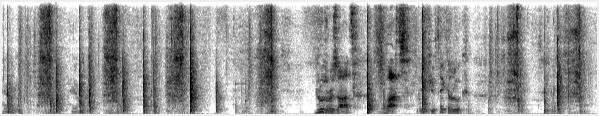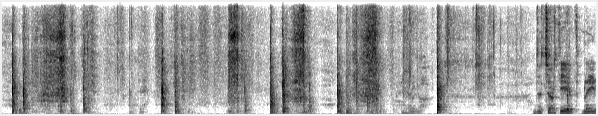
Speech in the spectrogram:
Here we go. Here we go. Good result, but if you take a look, okay. Here we go. The 38 blade,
